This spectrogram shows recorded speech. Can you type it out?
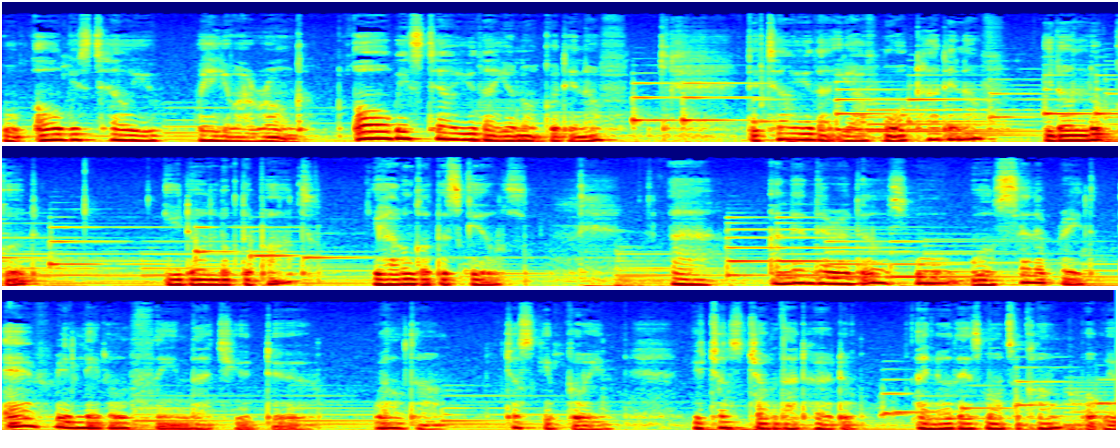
will always tell you where you are wrong always tell you that you're not good enough they tell you that you haven't worked hard enough you don't look good you don't look the part you haven't got the skills. Uh, and then there are those who will celebrate every little thing that you do. Well done. Just keep going. You just jumped that hurdle. I know there's more to come, but we,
